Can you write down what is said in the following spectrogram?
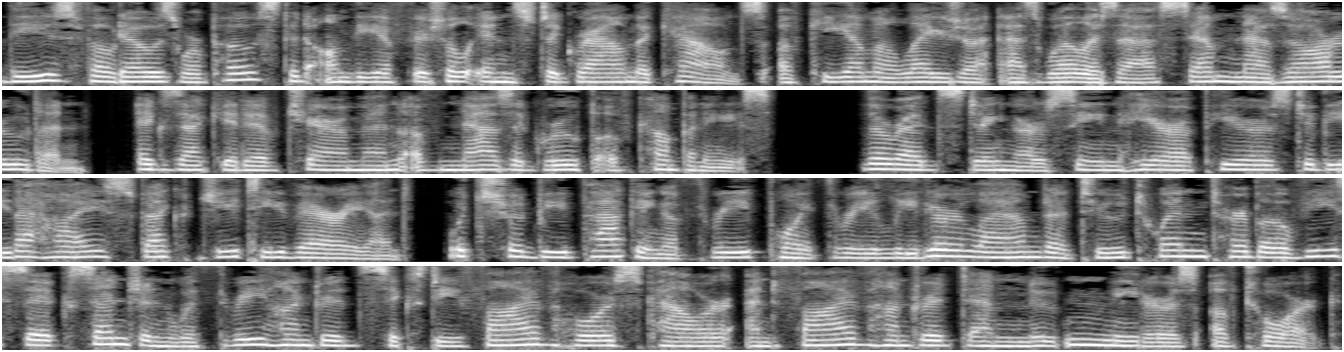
These photos were posted on the official Instagram accounts of Kia Malaysia as well as SM Nasarudin, executive chairman of Naza Group of Companies. The red Stinger seen here appears to be the high-spec GT variant, which should be packing a 3.3-liter Lambda 2 twin-turbo V6 engine with 365 horsepower and 510 newton-meters of torque.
